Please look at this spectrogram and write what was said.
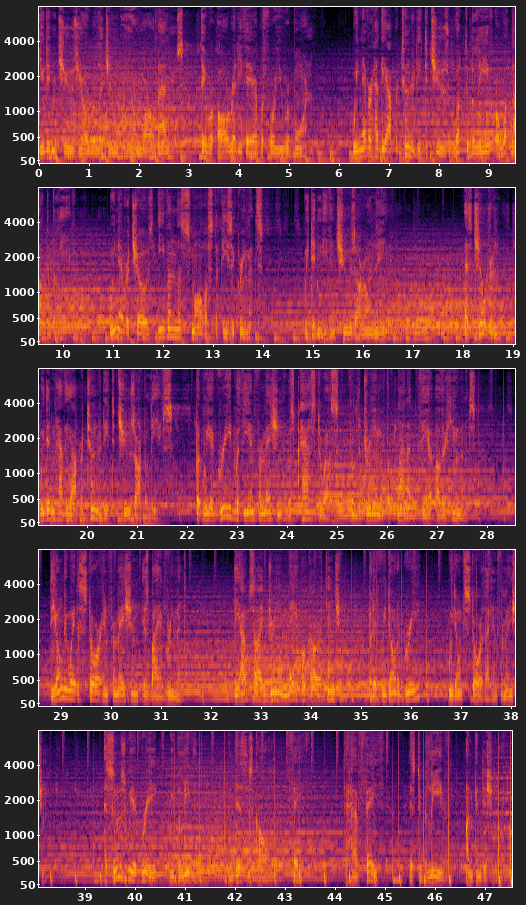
You didn't choose your religion or your moral values. They were already there before you were born. We never had the opportunity to choose what to believe or what not to believe. We never chose even the smallest of these agreements. We didn't even choose our own name. As children, we didn't have the opportunity to choose our beliefs, but we agreed with the information that was passed to us from the dream of the planet via other humans. The only way to store information is by agreement. The outside dream may hook our attention, but if we don't agree, we don't store that information. As soon as we agree, we believe it. And this is called faith. To have faith is to believe unconditionally.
